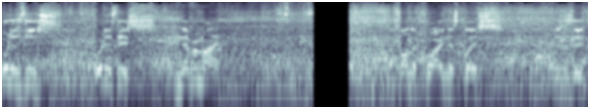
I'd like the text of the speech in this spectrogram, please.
What is this? What is this? Never mind. Found the quiet in this place. This is it.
